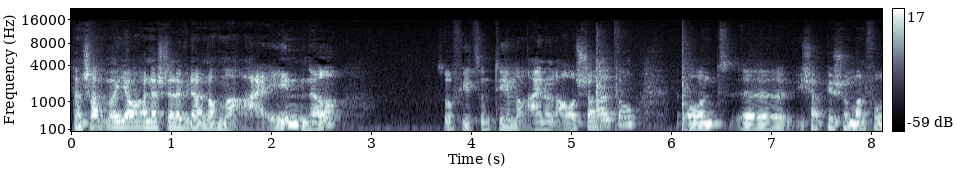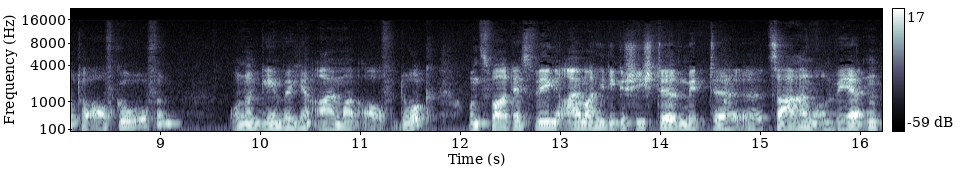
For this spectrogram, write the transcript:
dann schalten wir hier auch an der Stelle wieder nochmal ein. Ne? So viel zum Thema Ein- und Ausschaltung. Und äh, ich habe hier schon mal ein Foto aufgerufen. Und dann gehen wir hier einmal auf Druck. Und zwar deswegen einmal hier die Geschichte mit äh, Zahlen und Werten,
